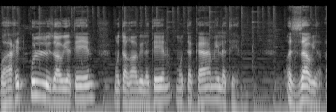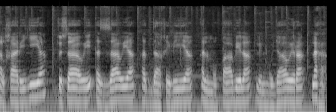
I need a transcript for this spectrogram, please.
واحد كل زاويتين متقابلتين متكاملتين. الزاوية الخارجية تساوي الزاوية الداخلية المقابلة للمجاورة لها.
